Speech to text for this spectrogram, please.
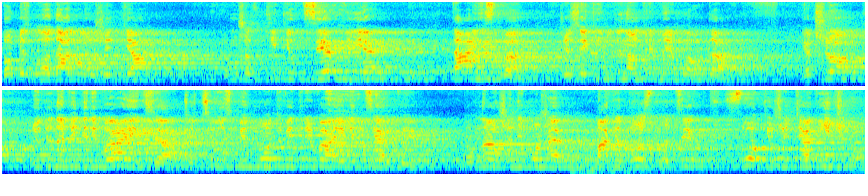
до безблагодатного життя, тому що тільки в церкві є таїнства, через які людина отримує благодать. Якщо людина відривається, чи цілу спільноту відриває від церкви, то вона вже не може мати доступ до цих соків життя вічного.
